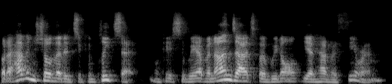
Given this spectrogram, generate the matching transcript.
but I haven't shown that it's a complete set. Okay, so we have an ansatz, but we don't yet have a theorem.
